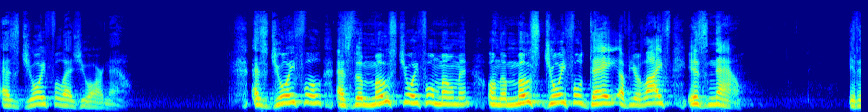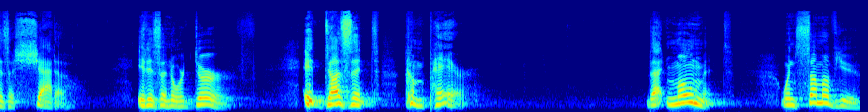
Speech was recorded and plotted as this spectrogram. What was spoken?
As joyful as you are now, as joyful as the most joyful moment on the most joyful day of your life is now, it is a shadow it is an hors d'oeuvre. It doesn't compare. That moment when some of you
